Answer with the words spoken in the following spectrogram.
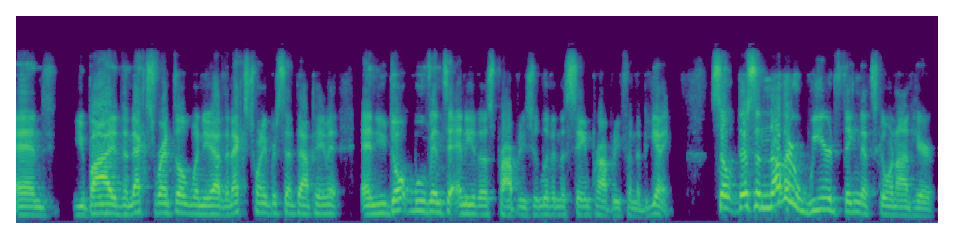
and you buy the next rental when you have the next 20% down payment and you don't move into any of those properties. You live in the same property from the beginning. So there's another weird thing that's going on here.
